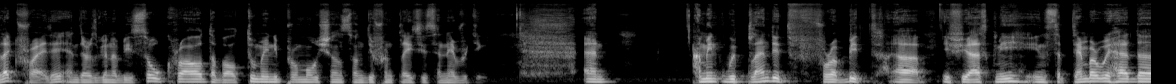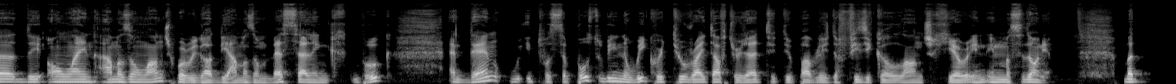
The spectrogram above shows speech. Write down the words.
black friday and there's going to be so crowd about too many promotions on different places and everything. And I mean, we planned it for a bit. Uh, if you ask me, in September we had uh, the online Amazon launch where we got the Amazon best-selling book, and then it was supposed to be in a week or two right after that to, to publish the physical launch here in in Macedonia. But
